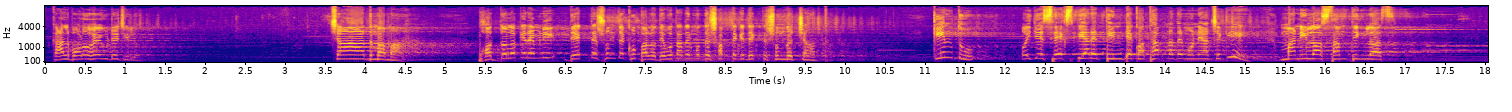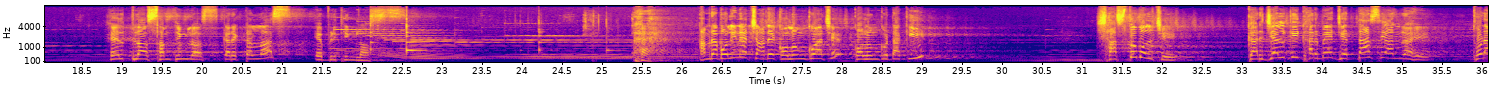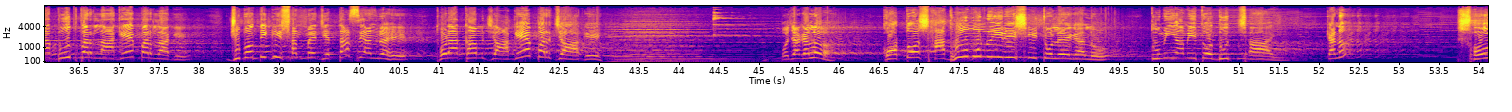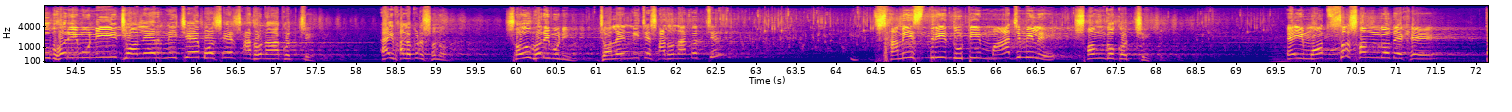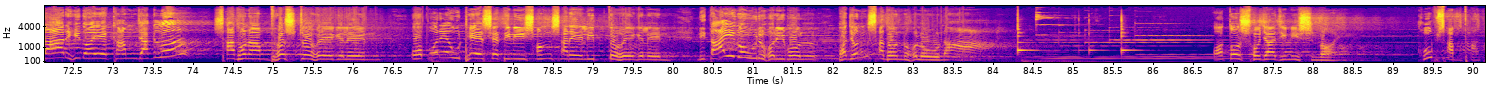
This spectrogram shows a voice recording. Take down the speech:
কাল বড় হয়ে উঠেছিল। চাঁদ মামা। ভদ্রলোকের এমনি দেখতে শুনতে খুব ভালো, দেবতাদের মধ্যে সব থেকে দেখতে সুন্দর চাঁদ। কিন্তু ওই যে শেক্সপিয়ারের তিনটে কথা আপনাদের মনে আছে কি? Money loss, something loss. health loss something loss character loss everything loss হ্যাঁ আমরা বলি না চাঁদে কলঙ্ক আছে কলঙ্কটা কি শাস্ত্র বলছে करजल की घर में जितना सियान रहे थोड़ा बूथ पर लागे पर लागे जुबोती की सब में जितना सियान रहे थोड़ा कम जागे पर जागे বোঝা গেল কত সাধু মুনি ঋষি টলে গেল, তুমি আমি তো দুধ চাই। কেন? সৌভরি মুনি জলের নিচে বসে সাধনা করছে। এই ভালো করে শোনো। সৌভরি মুনি জলের নিচে সাধনা করছে। স্বামী স্ত্রী দুটি মাছ মিলে সঙ্গ করছে। এই মৎস্য সঙ্গ দেখে তার হৃদয়ে কাম জাগলো, সাধনা ভ্রষ্ট হয়ে গেলেন। ওপরে উঠে এসে তিনি সংসারে লিপ্ত হয়ে গেলেন। নিতাই গৌর হরিবল ভজন সাধন হলো না। অত সোজা জিনিস নয়, খুব সাবধান।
